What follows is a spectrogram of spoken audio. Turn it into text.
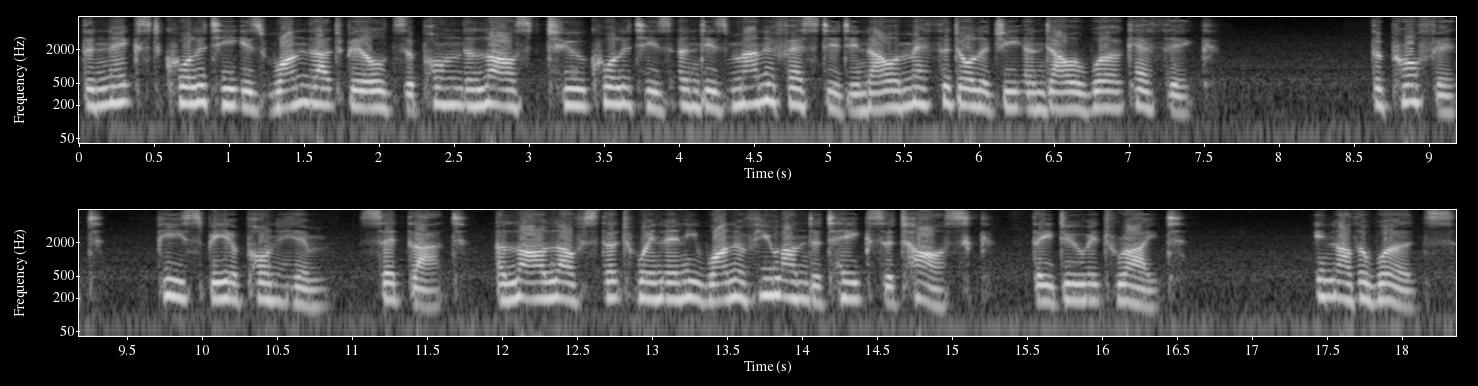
The next quality is one that builds upon the last two qualities and is manifested in our methodology and our work ethic. The Prophet, peace be upon him, said that, Allah loves that when any one of you undertakes a task, they do it right. In other words,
